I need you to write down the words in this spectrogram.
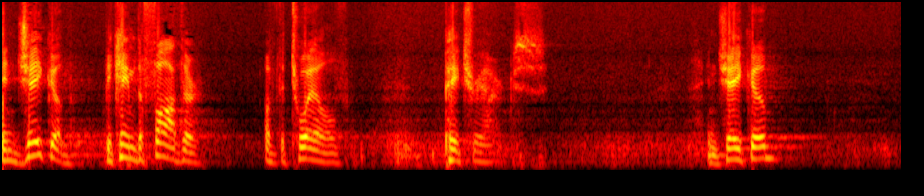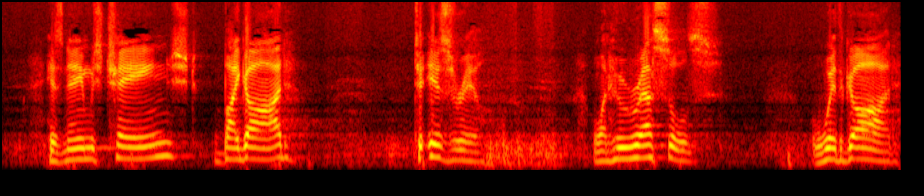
And Jacob became the father of the 12 patriarchs. And Jacob, his name was changed by God to Israel, one who wrestles with God.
